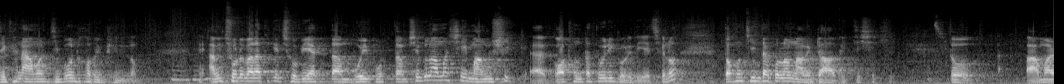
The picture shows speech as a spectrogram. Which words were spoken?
যেখানে আমার জীবন হবে ভিন্ন। আমি ছোটবেলা থেকে ছবি আঁকতাম, বই পড়তাম, সেগুলো আমার সেই মানসিক গঠনটা তৈরি করে দিয়েছিল। তখন চিন্তা করলাম, না, আমি একটু আবৃত্তি শিখি। তো আমার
